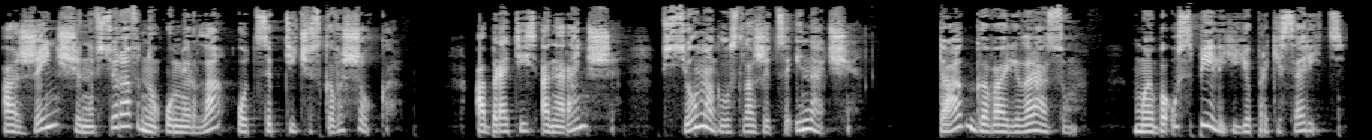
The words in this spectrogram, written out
А женщина все равно умерла от септического шока. Обратись она раньше, все могло сложиться иначе. Так говорил разум. Мы бы успели ее прокисарить.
